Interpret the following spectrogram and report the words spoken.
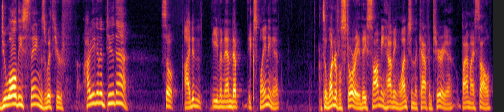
do all these things with your. How are you going to do that? So I didn't even end up explaining it. It's a wonderful story. They saw me having lunch in the cafeteria by myself,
